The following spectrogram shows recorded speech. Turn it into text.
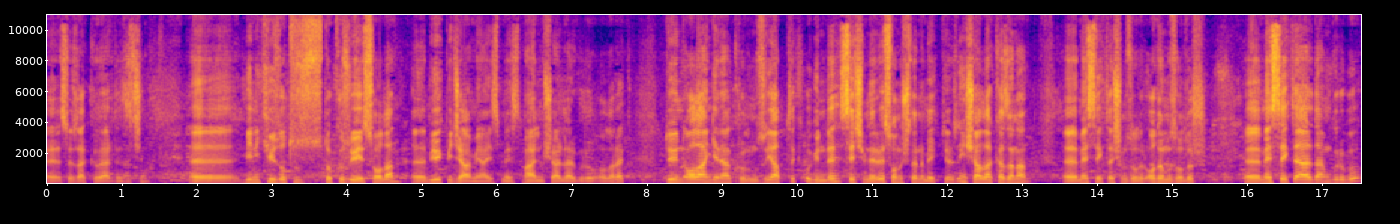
e, söz hakkı verdiğiniz için. E, 1239 üyesi olan e, büyük bir camiayız Mali Müşavirler Grubu olarak. Dün olan genel kurulumuzu yaptık. Bugün de seçimleri ve sonuçlarını bekliyoruz. İnşallah kazanan e, meslektaşımız olur, odamız olur. E, Meslekte Erdem Grubu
